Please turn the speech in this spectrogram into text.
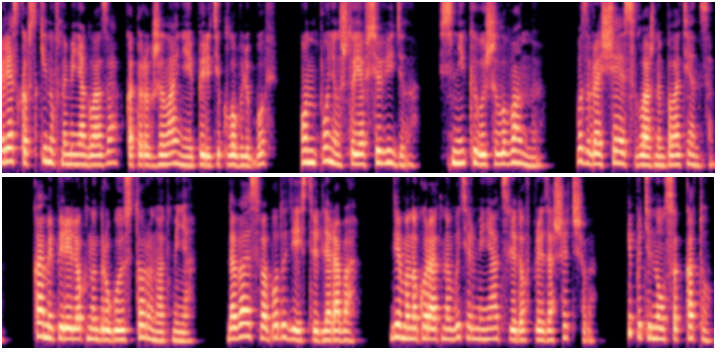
Резко вскинув на меня глаза, в которых желание перетекло в любовь, он понял, что я все видела, Сник и вышел в ванную, возвращаясь с влажным полотенцем. Ками перелег на другую сторону от меня, давая свободу действий для раба. Демон аккуратно вытер меня от следов произошедшего и потянулся к коту,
